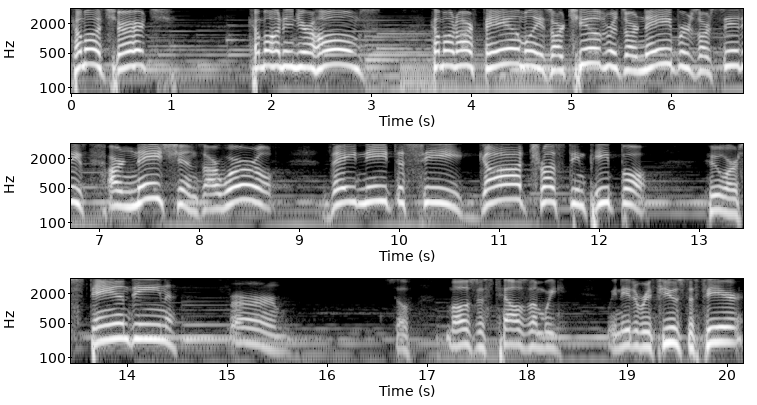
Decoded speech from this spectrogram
Come on, church. Come on in your homes. Come on, our families, our children's, our neighbors, our cities, our nations, our world. They need to see God trusting people who are standing firm. So Moses tells them we, we need to refuse to fear.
